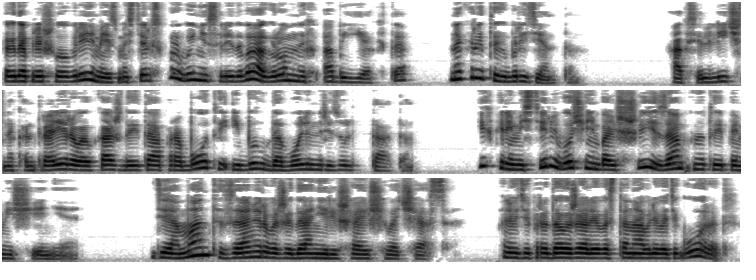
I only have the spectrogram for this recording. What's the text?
Когда пришло время, из мастерской вынесли два огромных объекта, накрытых брезентом. Аксель лично контролировал каждый этап работы и был доволен результатом. Их переместили в очень большие замкнутые помещения. Диамант замер в ожидании решающего часа. Люди продолжали восстанавливать город,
